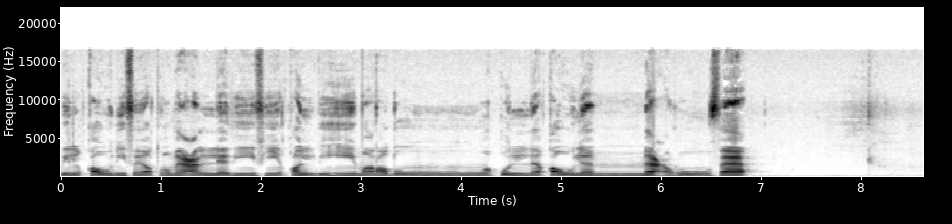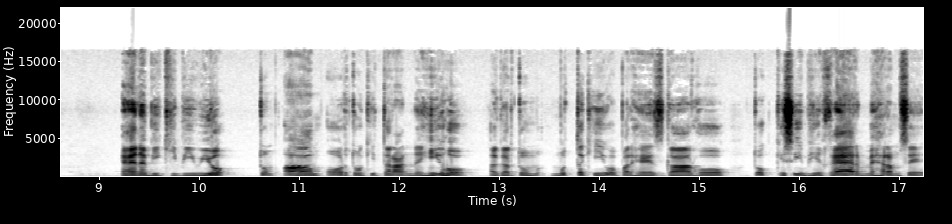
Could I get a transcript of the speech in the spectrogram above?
بالقول فيطمع الذي في قلبه مرض وقلن قولا معروفا۔ اے نبی کی بیویوں تم عام عورتوں کی طرح نہیں ہو۔ اگر تم متقی و پرہیزگار ہو، تو کسی بھی غیر محرم سے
